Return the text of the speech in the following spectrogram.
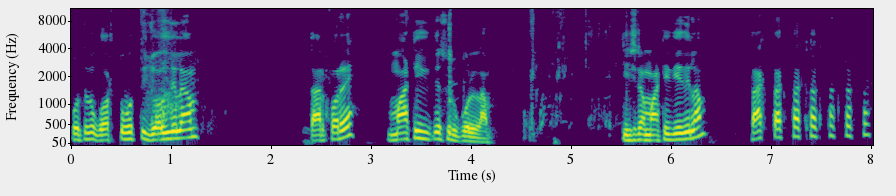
প্রথমে গর্ত ভর্তি জল দিলাম, তারপরে মাটি দিতে শুরু করলাম। কিছুটা মাটি দিয়ে দিলাম। তাক তাক তাক তাক তাক তাক তাক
